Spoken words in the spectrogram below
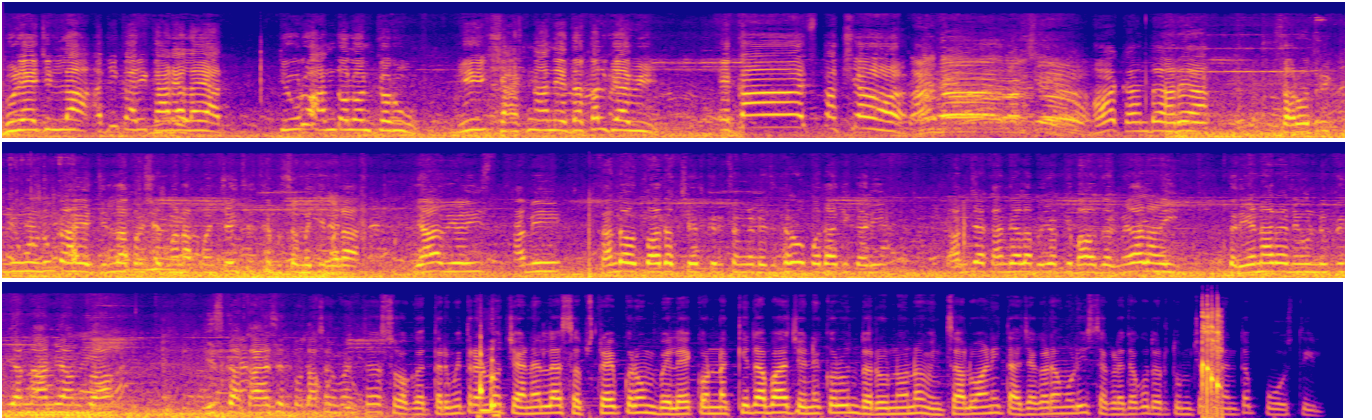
धुळे जिल्हा अधिकारी कार्यालयात तीव्र आंदोलन करू. ही शासनाने दखल घ्यावी. एकाच पक्ष. हा कांदा हऱ्या सार्वत्रिक निवडणूक आहे. जिल्हा परिषद म्हणा पंचायत समिती म्हणा यावेळी आम्ही कांदा उत्पादक शेतकरी संघटनेचे सर्व पदाधिकारी आमच्या कांद्याला योग्य भाव जर मिळाला नाही तर येणाऱ्या निवडणुकीत यांना आम्ही आमचा हिसका काय असेल तो दाखवून सर्वांचं स्वागत. तर मित्रांनो चॅनलला सबस्क्राईब करून बेल आयकॉन नक्की दाबा जेणेकरून दररोज नवीन चालू आणि ताज्या घडामोडी सगळ्यात अगोदर तुमच्यापर्यंत पोहोचतील.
